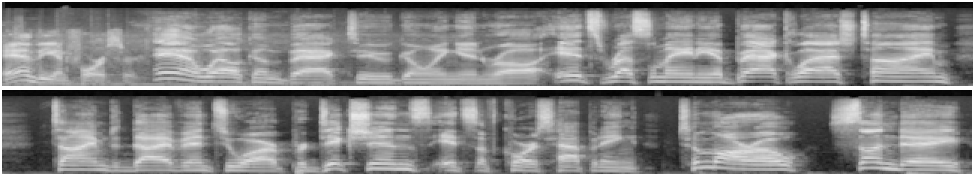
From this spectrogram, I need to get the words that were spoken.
And the Enforcer. And welcome back to Going In Raw. It's WrestleMania Backlash time time to dive into our predictions. It's, of course, happening tomorrow, Sunday.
